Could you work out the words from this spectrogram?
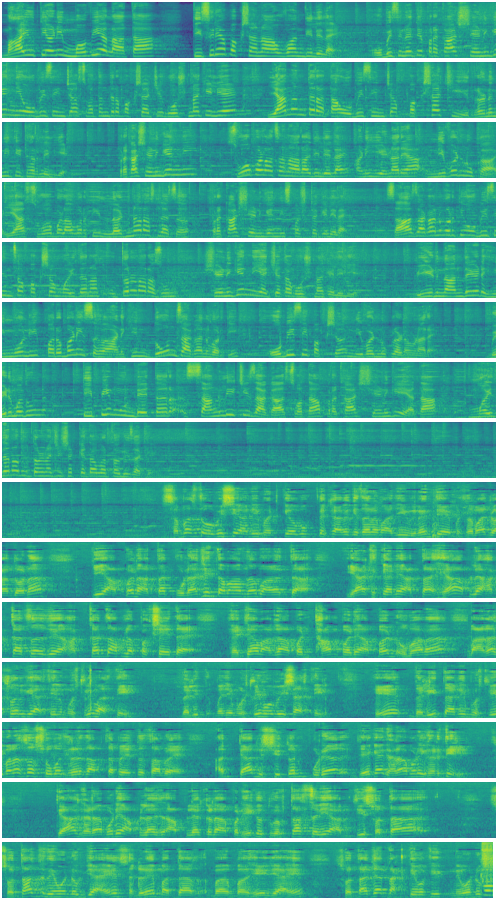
महायुती आणि मवियाला आता तिसऱ्या पक्षानं आव्हान दिलेलं आहे. ओबीसी नेते प्रकाश शेणगेंनी ओबीसींच्या स्वतंत्र पक्षाची घोषणा केली आहे. यानंतर आता ओबीसींच्या पक्षाची रणनीती ठरलेली आहे. प्रकाश शेणगेंनी स्वबळाचा नारा दिलेला आहे आणि येणाऱ्या निवडणुका या स्वबळावरती लढणार असल्याचं प्रकाश शेणगेंनी स्पष्ट केलेलं आहे. सहा जागांवरती ओबीसींचा पक्ष मैदानात उतरणार असून शेणगेंनी याची आता घोषणा केलेली आहे. बीड नांदेड हिंगोली परभणीसह आणखीन दोन जागांवरती ओबीसी पक्ष निवडणूक लढवणार आहे. बीडमधून टीपी मुंडे तर सांगलीची जागा स्वतः प्रकाश शेंडगे आता मैदानात उतरण्याची शक्यता वर्तवली जाते. समस्त ओबीसी आणि भटके मुक्त कार्यकर्त्यांना माझी विनंती आहे समाज बांधवांना की आपण आता कुणाची तमा न बाळगता या ठिकाणी आता ह्या आपल्या हक्काचं जे हक्काचा आपला पक्ष येत आहे ह्याच्या मागं आपण ठामपणे आपण उभा राहा. मागासवर्गीय असतील मुस्लिम असतील दलित म्हणजे मुस्लिम ओबीसी असतील हे दलित आणि मुस्लिमांना सोबत घेण्याचा आमचा प्रयत्न चालू आहे. आणि त्या दृष्टीतून पुढे जे काय घडामोडी घडतील त्या घडामोडी आपल्या आपल्याकडं आपण हे तुर्तास तरी आमची स्वतः स्वतःच निवडणूक जी आहे सगळे मतदार ब- ब- हे जे आहे स्वतःच्या ताकदीवरती निवडणूक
